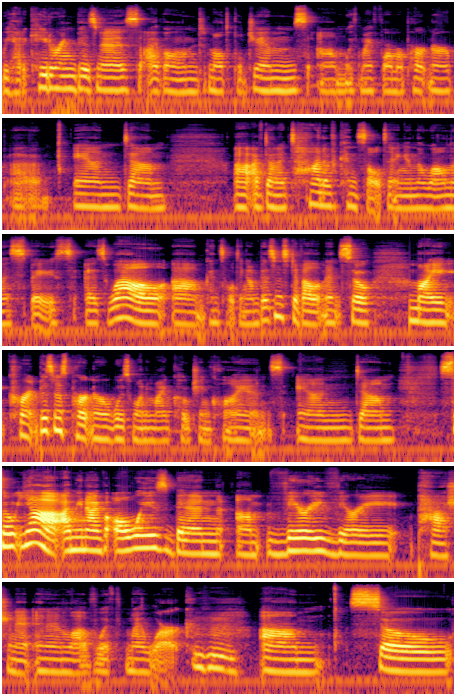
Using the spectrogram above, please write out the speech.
We had a catering business. I've owned multiple gyms um, with my former partner, uh, and um, uh, I've done a ton of consulting in the wellness space as well, um, consulting on business development. So, my current business partner was one of my coaching clients. And um, so, yeah, I mean, I've always been um, very, very passionate and in love with my work. Um, so,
